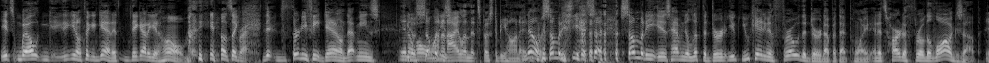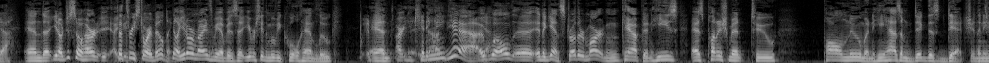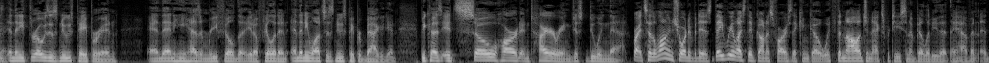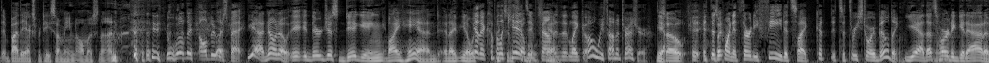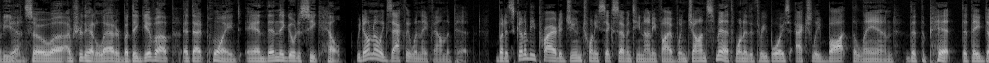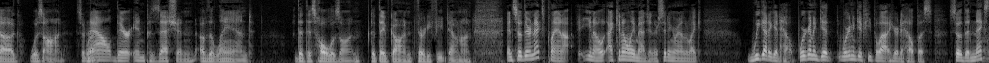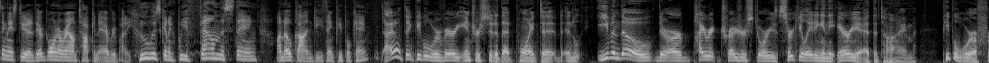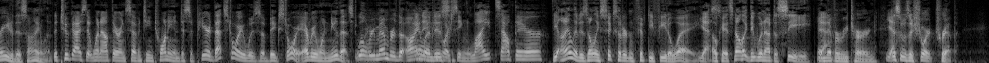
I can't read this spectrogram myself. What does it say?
It's well, you know. Think again. It, they got to get home. you know, it's like Right. thirty feet down. That means In you know a hole on an island that's supposed to be haunted. no somebody. Yeah, so, somebody is having to lift the dirt. You you can't even throw the dirt up at that point, and it's hard to throw the logs up. Yeah. and uh, you know, just so hard. it's a three-story building. No, you know what it reminds me of is that you ever seen the movie Cool Hand Luke? And Are you kidding me? Uh, yeah, Yeah. Well, uh, and again, Strother Martin, Captain, he's as punishment to Paul Newman. He has him dig this ditch, and then he and then he throws his newspaper in, and then he has him refill the you know fill it in, and then he wants his newspaper back again because it's so hard and tiring just doing that. Right. So the long and short of it is they realize they've gone as far as they can go with the knowledge and expertise and ability that they have. And by the expertise, I mean almost none. well, they're, All due respect. yeah, no, no, it, it- they're just digging by hand, and I you know Yeah, they're a couple of and kids. They found yeah. it. They're like, oh, we found a treasure. Yeah. So at this But- point, at 30 feet, it's like it's a three story building. Yeah, that's hard to get out of even. Yeah. So uh, I'm sure they had a ladder, but they give up at that point, and then they go to seek help. We don't know exactly when they found the pit, but it's going to be prior to June 26, 1795, when John Smith, one of the three boys, actually bought the land that the pit that they dug was on. So now they're in possession of the land that this hole is on, that they've gone 30 feet down on. And so their next plan, you know, I can only imagine they're sitting around, they're like, we got to get help. We're gonna get we're gonna get people out here to help us. So the next thing they do, they're going around talking to everybody. Who is gonna? We've found this thing on Oak Island. Do you think people came? I don't think people were very interested at that point, and even though there are pirate treasure stories circulating in the area at the time, people were afraid of this island. The two guys that went out there in 1720 and disappeared. That story was a big story. Everyone knew that story. Well, remember the island and people is are seeing lights out there. the island is only 650 feet away. Yes. Okay, it's not like they went out to sea and Yeah. never returned. Yeah. This was a short trip,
